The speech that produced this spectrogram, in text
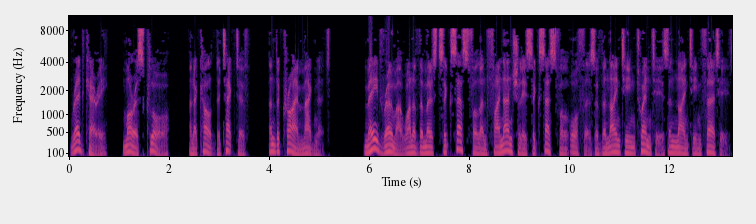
Red Kerry, Moris Klaw, an occult detective, and the crime magnate. Made Rohmer one of the most successful and financially successful authors of the 1920s and 1930s.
